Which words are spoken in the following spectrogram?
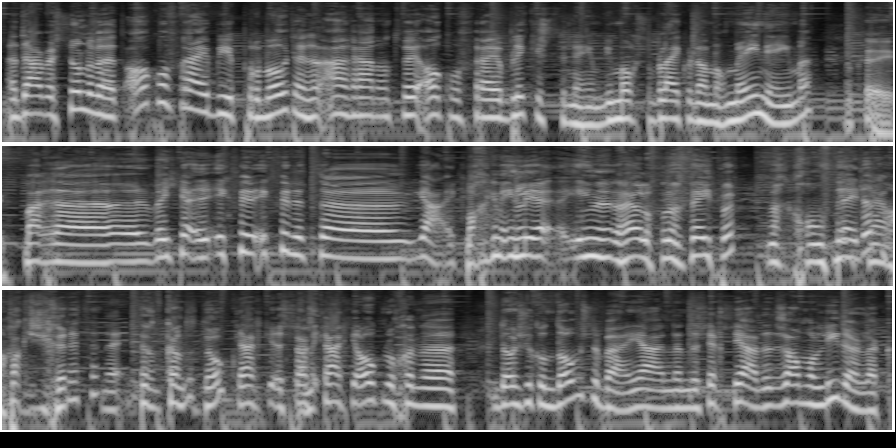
En daarbij zullen we het alcoholvrije bier promoten... en aanraden om twee alcoholvrije blikjes te nemen. Die mogen ze blijkbaar dan nog meenemen. Oké. Maar eh, weet je, ik vind, ik vind het... eh, ja, ik, Mag ik hem inruilen voor een vapor? Mag ik gewoon Nee, dat een pakje sigaretten? Nee. Dat kan dat ook? krijg je, straks krijg je ook nog een eh, doosje condooms erbij. Ja, en dan zegt ze, ja, dat is allemaal liederlijk.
